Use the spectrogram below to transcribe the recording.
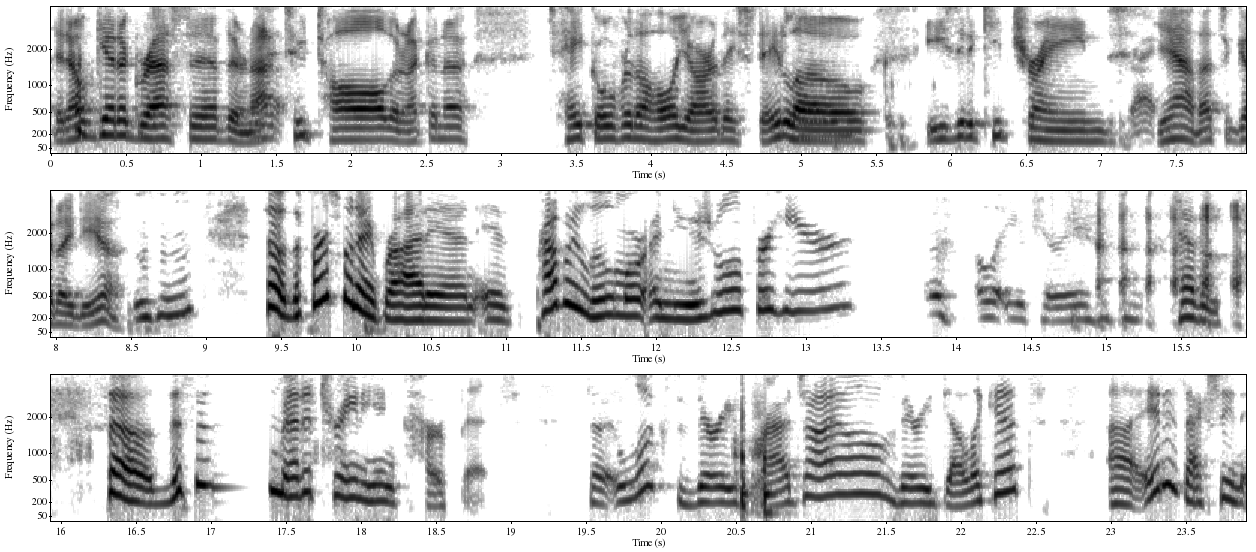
They don't get aggressive. They're not Right. too tall. They're not going to take over the whole yard. They stay low, easy to keep trained. Right. Yeah, that's a good idea. hmm So the first one I brought in is probably a little more unusual for here. Ugh, I'll let you carry. It's heavy. So this is Mediterranean carpet. So it looks very fragile, very delicate. Uh, it is actually an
